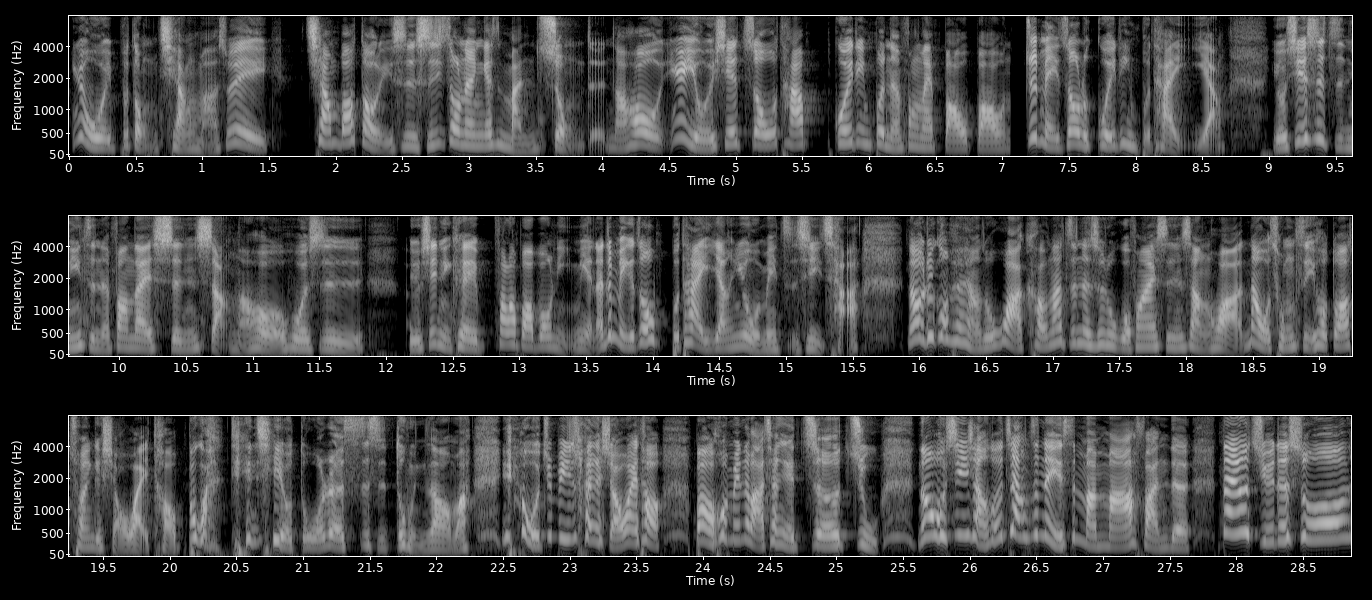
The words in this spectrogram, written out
因为我也不懂枪嘛，所以。枪包到底是实际重量应该是蛮重的，然后因为有一些州它规定不能放在包包，就每州的规定不太一样。有些是指你只能放在身上，然后或是有些你可以放到包包里面，那就每个州不太一样。因为我没仔细查，然后我就跟我朋友讲说：“哇靠，那真的是如果放在身上的话，那我从此以后都要穿一个小外套，不管天气有多热，四十度，你知道吗？因为我就必须穿个小外套把我后面那把枪给遮住。然后我心里想说，这样真的也是蛮麻烦的，但又觉得说。”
